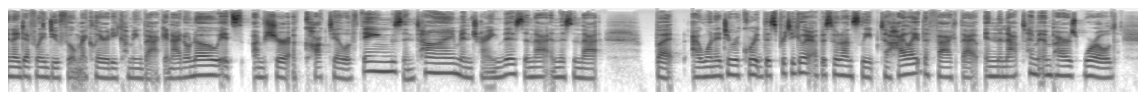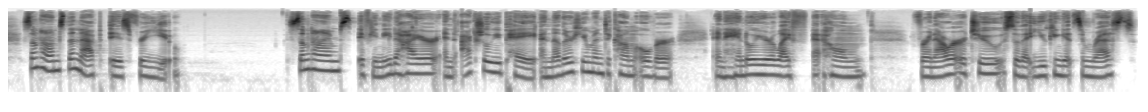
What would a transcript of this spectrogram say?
And I definitely do feel my clarity coming back. And I don't know, it's, I'm sure, a cocktail of things and time and trying this and that and this and that. But I wanted to record this particular episode on sleep to highlight the fact that in the Naptime Empire's world, sometimes the nap is for you. Sometimes, if you need to hire and actually pay another human to come over and handle your life at home for an hour or two so that you can get some rest,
